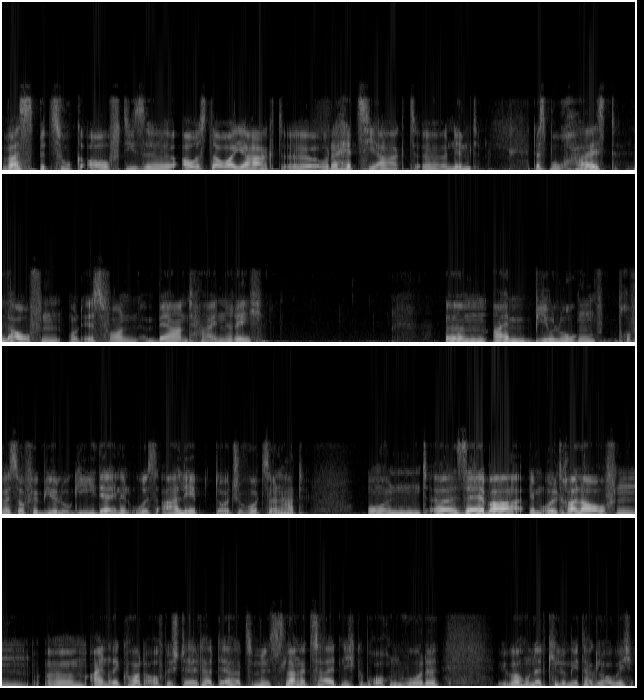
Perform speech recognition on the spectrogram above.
was Bezug auf diese Ausdauerjagd äh, oder Hetzjagd äh, nimmt. Das Buch heißt Laufen und ist von Bernd Heinrich, ähm, einem Biologen, Professor für Biologie, der in den USA lebt, deutsche Wurzeln hat und äh, selber im Ultralaufen ähm, einen Rekord aufgestellt hat, der zumindest lange Zeit nicht gebrochen wurde. Über 100 Kilometer, glaube ich.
